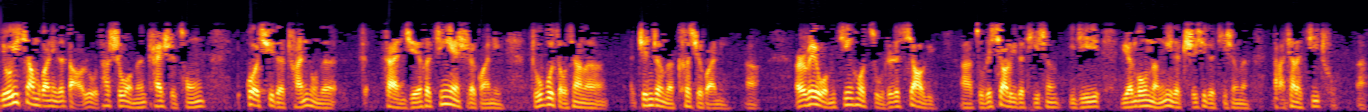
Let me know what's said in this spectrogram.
由于项目管理的导入，它使我们开始从过去的传统的感觉和经验式的管理，逐步走向了真正的科学管理啊，而为我们今后组织的效率啊，组织效率的提升以及员工能力的持续的提升呢，打下了基础啊。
